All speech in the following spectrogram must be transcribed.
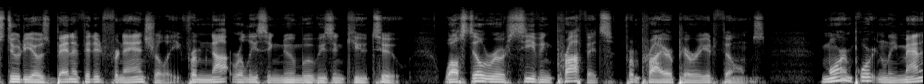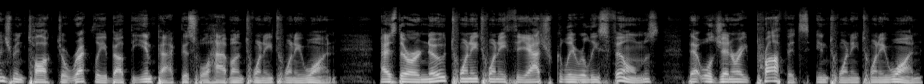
Studios benefited financially from not releasing new movies in Q2 while still receiving profits from prior period films. More importantly, management talked directly about the impact this will have on 2021, as there are no 2020 theatrically released films that will generate profits in 2021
